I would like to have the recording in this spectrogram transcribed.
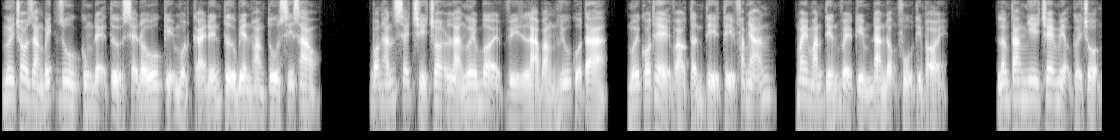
ngươi cho rằng bích du cung đệ tử sẽ đấu kỵ một cái đến từ biên hoàng tu sĩ sao? Bọn hắn sẽ chỉ cho là ngươi bởi vì là bằng hữu của ta, mới có thể vào tần tỷ tỷ pháp nhãn, may mắn tiến về kim đan động phủ tìm tòi lâm tăng nhi che miệng cười trộm,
